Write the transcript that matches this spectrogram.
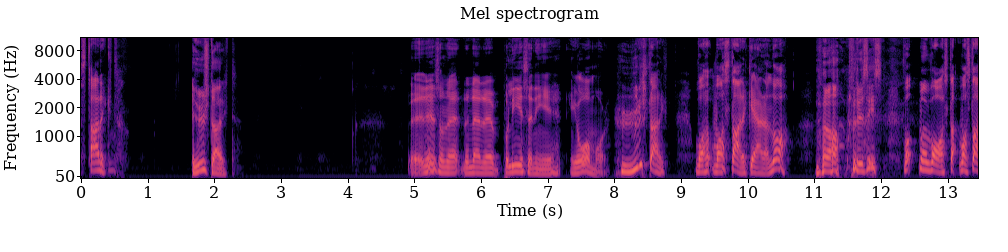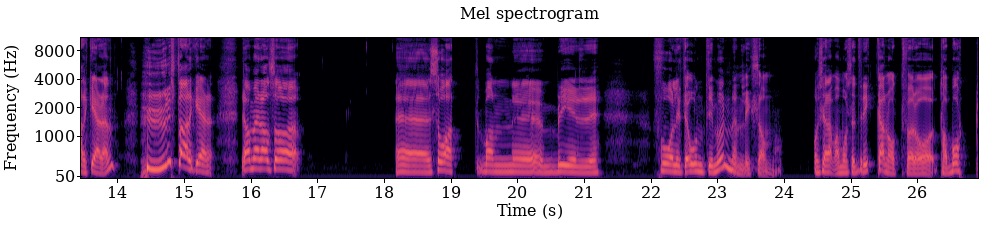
Starkt. Hur starkt? Det är som den där eh, polisen i, i Åmål. Hur starkt? Vad, vad stark är den då? Ja, precis. Va, men vad, sta, vad stark är den? Hur stark är den? Ja, men alltså... Eh, så att man eh, blir... Får lite ont i munnen liksom. Och känner att man måste dricka något för att ta bort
